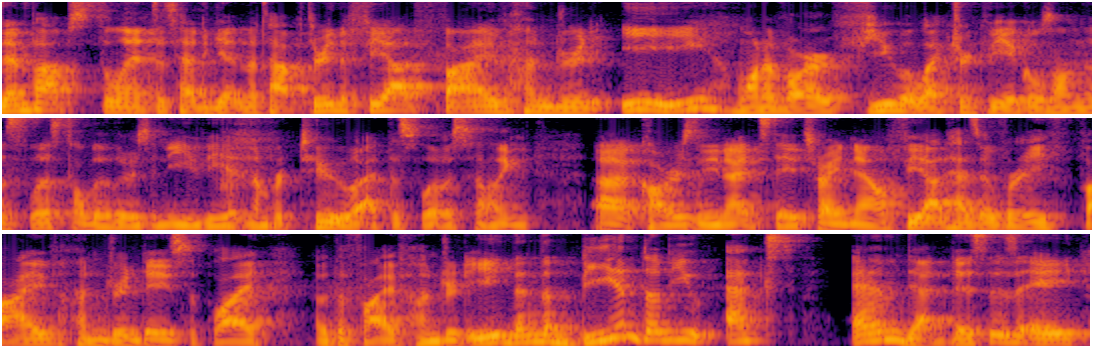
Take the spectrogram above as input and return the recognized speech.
Then pops Stellantis had to get in the top three. The Fiat 500e, one of our few electric vehicles on this list, although there's an EV at number two at the slowest selling uh, cars in the United States right now. Fiat has over a 500 day supply of the 500e. Then the BMW XM Dad. This is a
